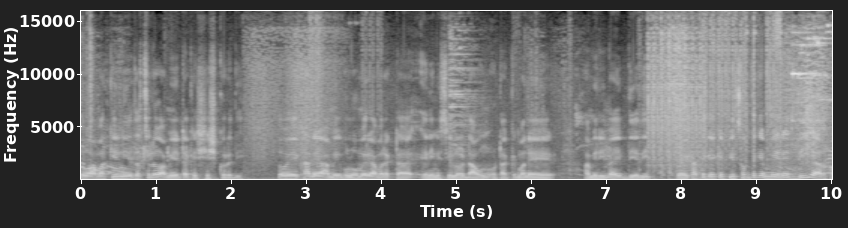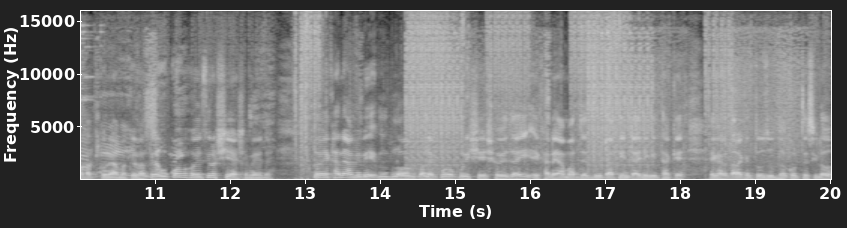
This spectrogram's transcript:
তো আমার কি নিয়ে যাচ্ছিল, আমি এটাকে শেষ করে দিই। তো এখানে আমি গুলো মেরে আমার একটা এনিমি ছিল ডাউন ওটাকে মানে আমি রিভাইভ দিয়ে দিই। তো এখান থেকে একে পিছন থেকে মেরে দিই, আর হঠাৎ করে আমাকে এখান থেকে উকং হয়েছিল, সে এসে মেরে দেয়। তো এখানে আমি ন- মানে পুরোপুরি শেষ হয়ে যাই। এখানে আমার যে দুইটা, তিনটা এনিমি থাকে, এখানে তারা কিন্তু যুদ্ধ করতেছিল।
